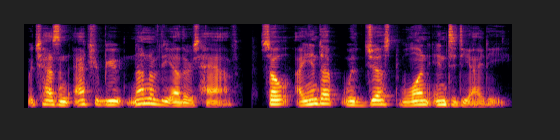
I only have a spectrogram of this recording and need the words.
which has an attribute none of the others have. So I end up with just one entity ID.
